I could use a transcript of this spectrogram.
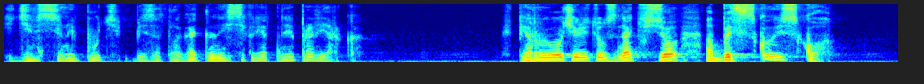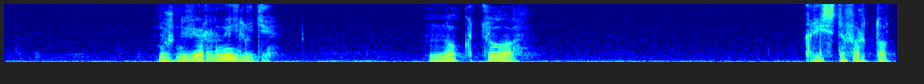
Единственный путь – безотлагательная секретная проверка. В первую очередь узнать все об СКО-СКО. Нужны верные люди. Но кто? Кристофер Тот.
